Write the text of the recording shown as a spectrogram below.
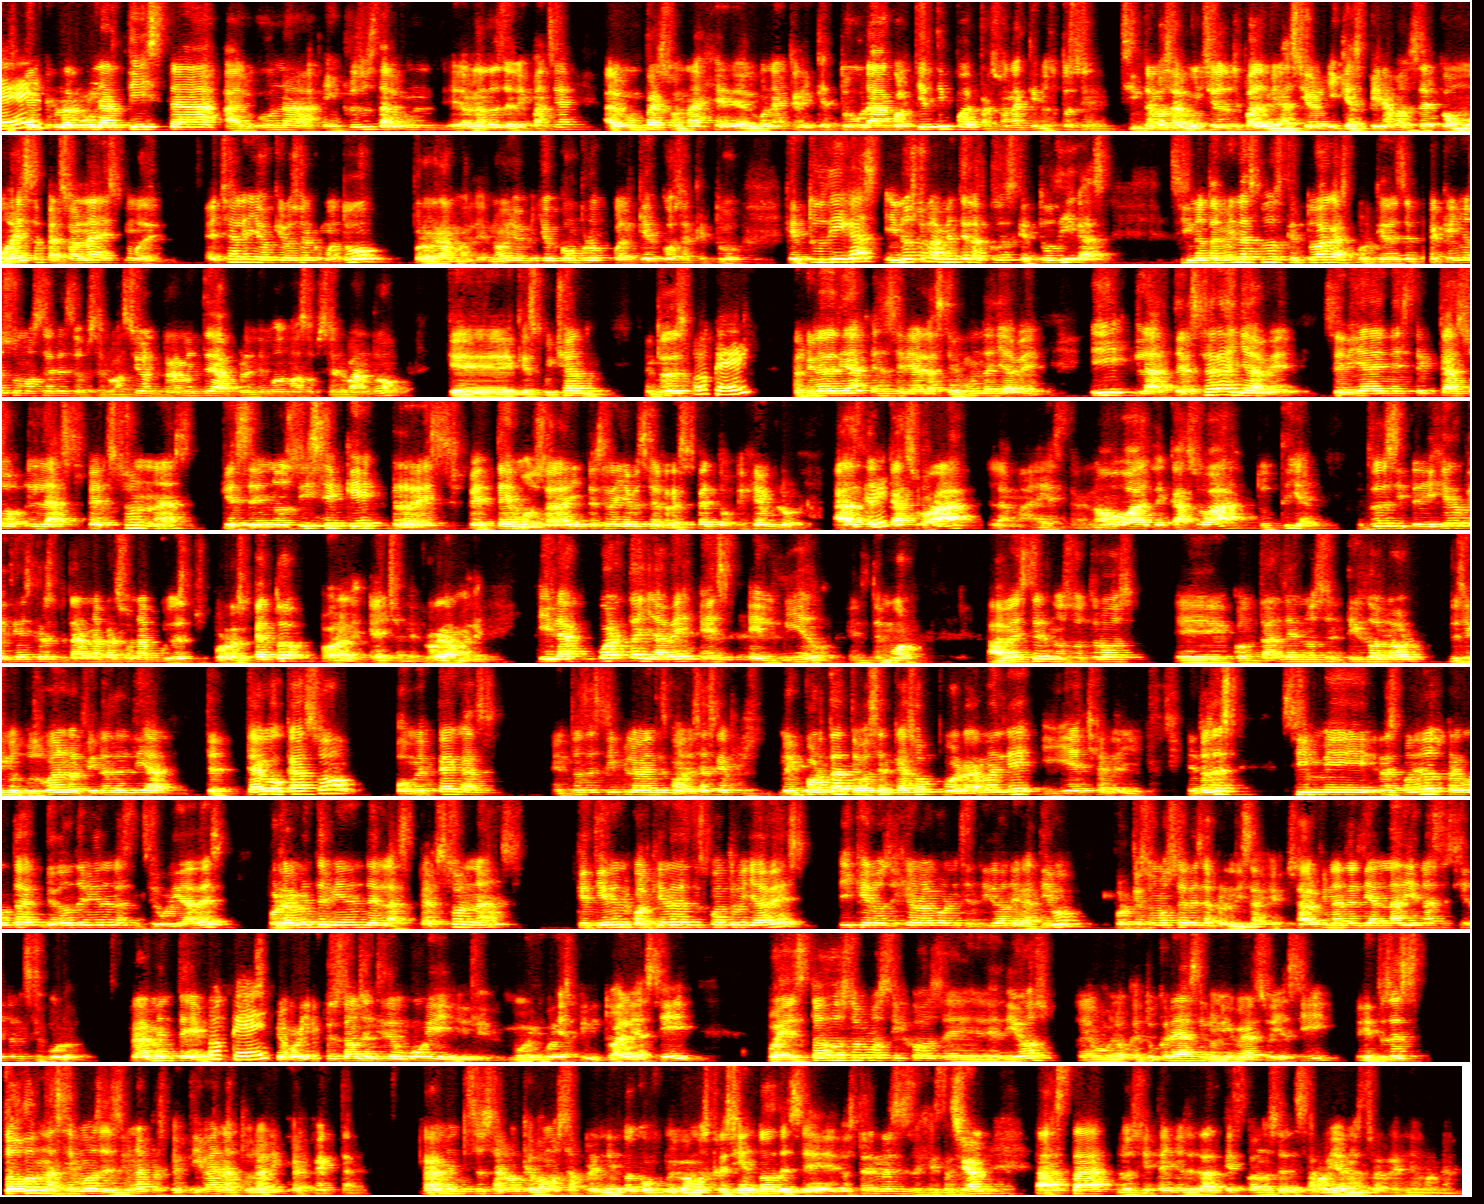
algún artista, alguna, incluso hasta algún, eh, hablando desde la infancia, algún personaje de alguna caricatura, cualquier tipo de persona que nosotros sintamos algún cierto tipo de admiración y que aspiramos a ser como esa persona, es como de, échale, yo quiero ser como tú, prográmale, ¿no? Yo, yo compro cualquier cosa que tú, que tú digas y no solamente las cosas que tú digas, sino también las cosas que tú hagas, porque desde pequeños somos seres de observación, realmente aprendemos más observando que, que escuchando. Entonces, okay. Al final del día, esa sería la segunda llave. Y la tercera llave sería, en este caso, las personas que se nos dice que respetemos. O sea, la tercera llave es el respeto. Ejemplo, hazle caso a la maestra, ¿no? O hazle caso a tu tía. Entonces, si te dijeron que tienes que respetar a una persona, pues, pues por respeto, órale, échale, prográmale. Y la cuarta llave es el miedo, el temor. A veces nosotros, eh, con tal de no sentir dolor, decimos, pues bueno, al final del día, te, te hago caso o me pegas. Entonces simplemente es cuando decías que pues, no importa, te voy a hacer caso, prográmale y échale allí. Entonces, si me responden a tu pregunta de dónde vienen las inseguridades, pues realmente vienen de las personas que tienen cualquiera de estas cuatro llaves y que nos dijeron algo en el sentido negativo, porque somos seres de aprendizaje. O sea, al final del día nadie nace siendo inseguro. Realmente, okay. me voy incluso a un sentido muy, muy, muy espiritual y así, pues todos somos hijos de, de Dios, o lo que tú creas, el universo y así. Entonces, todos nacemos desde una perspectiva natural y perfecta. Realmente eso es algo que vamos aprendiendo conforme vamos creciendo desde los tres meses de gestación hasta los siete años de edad, que es cuando se desarrolla nuestra red neuronal.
